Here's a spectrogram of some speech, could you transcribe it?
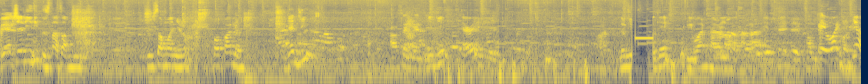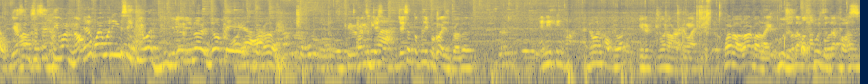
We actually need to start some beef with someone, you know, for fun. Uh. Gen.G? I'll say Gen.G. Gen.G? Harry? Don't give okay? T1, I don't know. Hey, why? Yeah. Yes, I'm just saying T1, no? Yeah, why wouldn't you say T1? You don't, you know, you don't play Oh, yeah. brother. Okay. And Jason. Jason totally forgot his brother. Anything, huh? I don't want copy one. Either T1 or What about what about like who's the dark, who's the dark horse?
